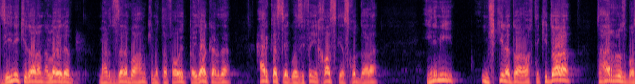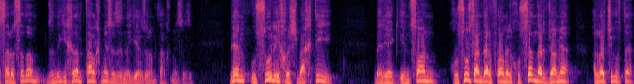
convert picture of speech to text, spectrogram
ذهنی که دارن الله را مرد زن با هم که متفاوت پیدا کرده هر کس یک وظیفه خاص که از خود داره اینمی مشکل داره. وقتی که داره تا هر روز با سر و صدا زندگی خودم تلخ می‌سازه زندگی از تلخ می‌سازه. بیان اصول خوشبختی برای یک انسان خصوصا در فامیل خصوصا در جامعه الله چی گفته؟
